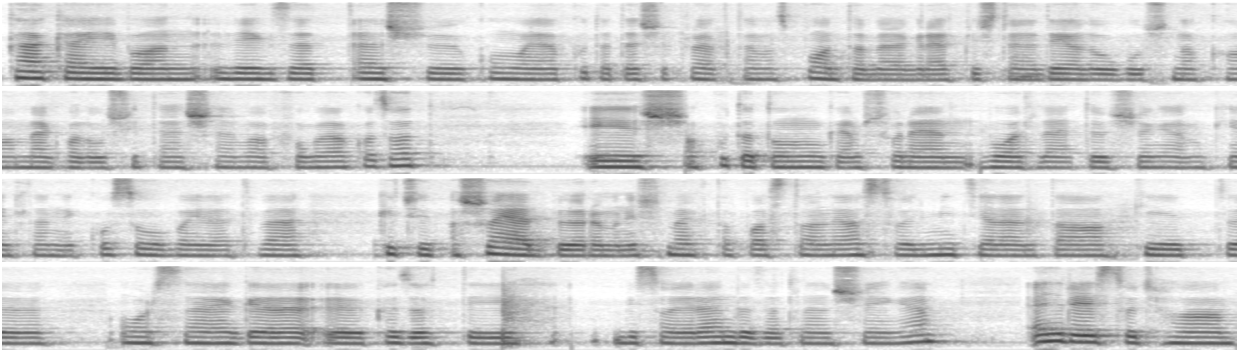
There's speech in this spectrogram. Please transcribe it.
KKI-ban végzett első komolyabb kutatási projektem az pont a Belgrád Pristina dialógusnak a megvalósításával foglalkozott, és a kutató munkám során volt lehetőségem kint lenni Koszóba, illetve kicsit a saját bőrömön is megtapasztalni azt, hogy mit jelent a két ország közötti viszony rendezetlensége. Egyrészt, hogyha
